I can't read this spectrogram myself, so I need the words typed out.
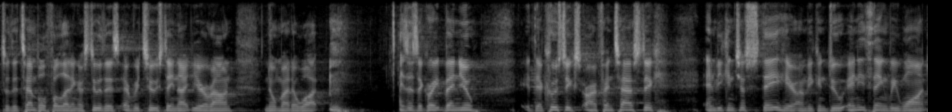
to the Temple for letting us do this every Tuesday night, year round, no matter what. this is a great venue. The acoustics are fantastic. And we can just stay here and we can do anything we want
